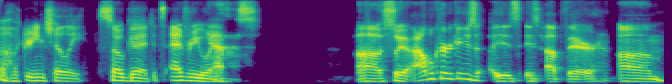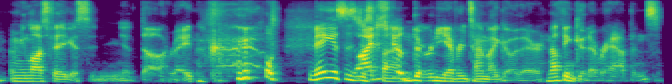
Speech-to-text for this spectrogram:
Oh, green chili, so good. It's everywhere. Yes. Uh, so yeah, Albuquerque is, is is up there. Um, I mean Las Vegas, yeah, duh, right? Vegas is Well, just, I just fun. feel dirty every time I go there. Nothing good ever happens.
